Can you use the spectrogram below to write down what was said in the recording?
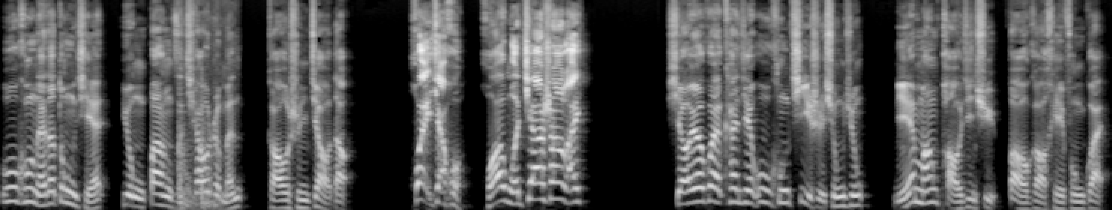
悟空来到洞前，用棒子敲着门，高声叫道：“坏家伙，还我袈裟来！”小妖怪看见悟空气势汹汹，连忙跑进去报告黑风怪。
